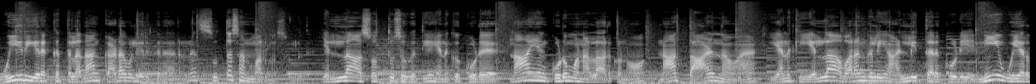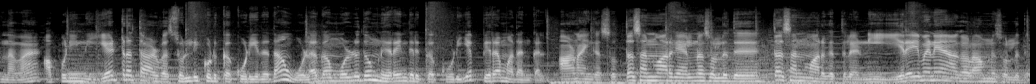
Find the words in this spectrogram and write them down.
உயிர் இறக்கத்துல தான் கடவுள் இருக்கிறாருன்னு சுத்த சன்மார்க்கம் சொல்லுது. எல்லா சொத்து சுகத்தையும் எனக்கு கொடு. நான் என் குடும்பம் நல்லா இருக்கணும். நான் தாழ்ந்தவன். எனக்கு எல்லா வரங்களையும் அள்ளித்தரக்கூடிய நீ உயர்ந்தவன். அப்படின்னு ஏற்றத்தாழ்வை சொல்லி கொடுக்கக்கூடியது தான் உலகம் முழுதும் நிறைந்திருக்கக்கூடிய பிற மதங்கள். ஆனா இங்க சுத்த சன்மார்க்கம் என்ன சொல்லுது? சுத்த சன்மார்க்கத்துல நீ இறைவனே ஆகலாம்னு சொல்லுது.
